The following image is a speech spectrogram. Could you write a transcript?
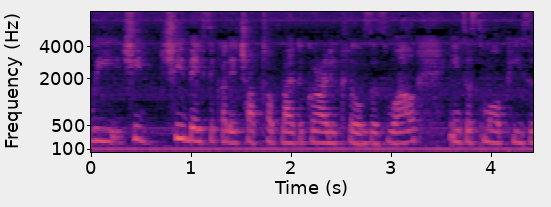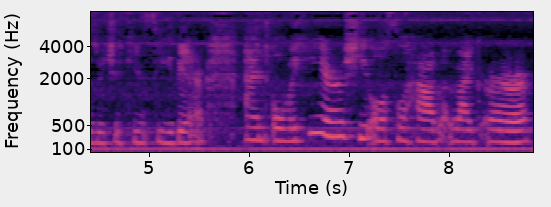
we she she basically chopped up like the garlic cloves as well into small pieces which you can see there. And over here she also have like her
